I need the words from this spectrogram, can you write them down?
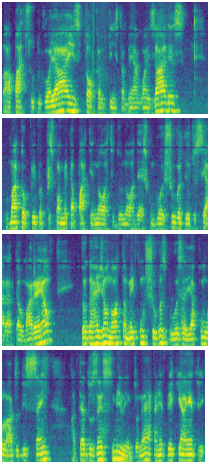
a parte sul do Goiás, Tocantins também algumas áreas, o Mato Piba, principalmente a parte norte do Nordeste, com boas chuvas, desde o Ceará até o Maranhão, toda a região norte também com chuvas boas aí, acumuladas de 100 até 200 milímetros, né? A gente vê que entre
